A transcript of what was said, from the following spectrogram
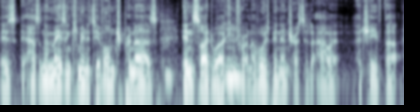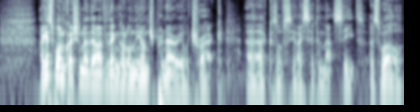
is it has an amazing community of entrepreneurs hmm. inside working Mm. for it, and I've always been interested at how it achieved that. I guess one question I then I've then got on the entrepreneurial track uh, because obviously I sit in that seat as well.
